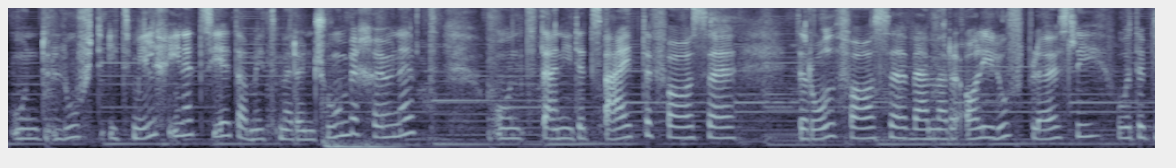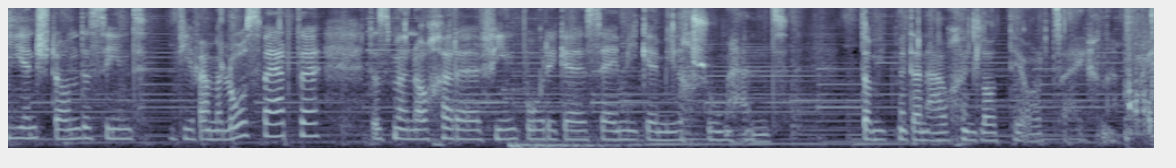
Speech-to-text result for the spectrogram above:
und Luft in die Milch hineinziehen, damit wir einen Schaum bekommen. Und dann in der zweiten Phase, der Rollphase, wenn wir alle Luftbläschen, die dabei entstanden sind, die wollen wir loswerden, dass wir nachher einen feinporigen, sämigen Milchschaum haben, damit wir dann auch Latte zeichnen können.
